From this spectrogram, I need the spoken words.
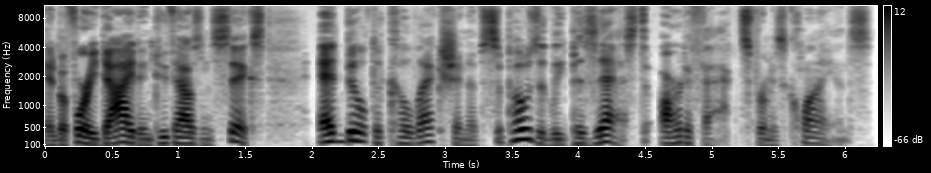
And before he died in 2006, Ed built a collection of supposedly possessed artifacts from his clients.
